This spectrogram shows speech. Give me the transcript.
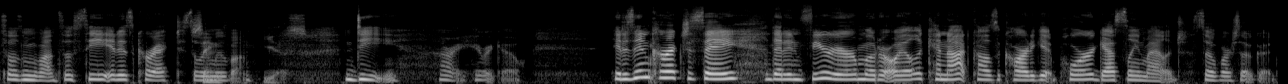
So let's move on. So C, it is correct. So Same. we move on. Yes. D. All right, here we go. It is incorrect to say that inferior motor oil cannot cause a car to get poorer gasoline mileage. So far, so good.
